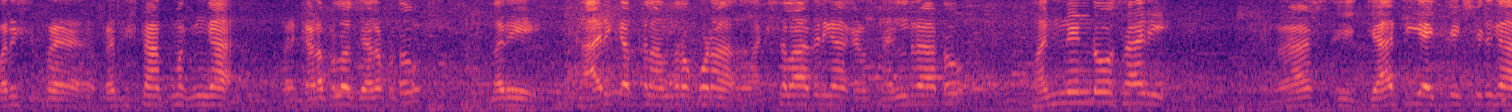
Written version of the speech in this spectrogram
పరిష్ ప్ర- ప్రతిష్టాత్మకంగా మరి కడపలో జరపడం మరి కార్యకర్తలు అందరూ కూడా లక్షలాదిగా అక్కడ తల్లి రావటం పన్నెండోసారి రాష్ట్ర జాతీయ అధ్యక్షుడిగా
